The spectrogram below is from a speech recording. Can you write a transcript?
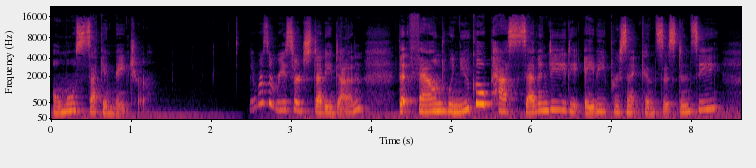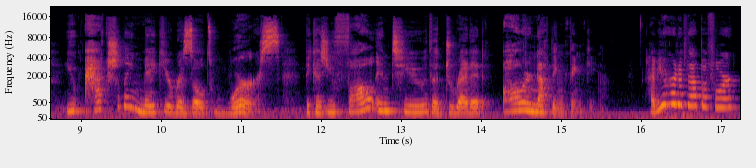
almost second nature. There was a research study done that found when you go past 70 to 80% consistency, you actually make your results worse because you fall into the dreaded all or nothing thinking. Have you heard of that before?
